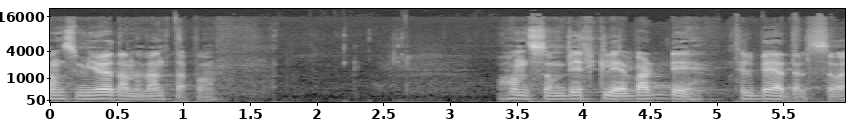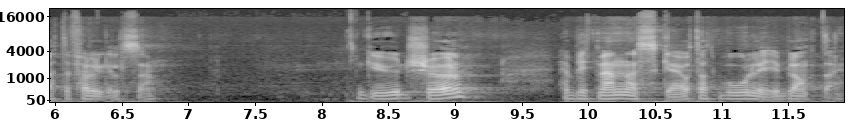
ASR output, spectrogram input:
han som jødene venter på. Og han som virkelig er verdig tilbedelse og etterfølgelse. Gud sjøl har blitt menneske og tatt bolig iblant dem.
